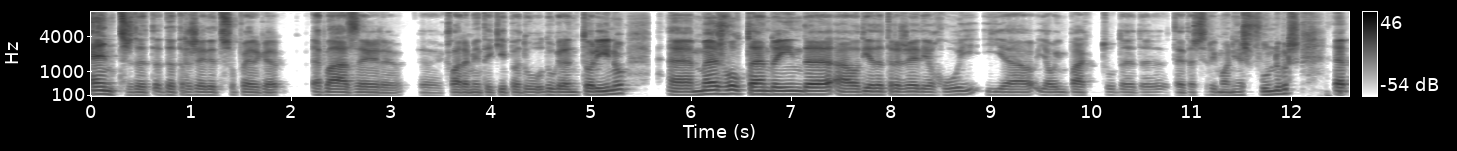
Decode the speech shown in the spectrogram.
antes da, da tragédia de Superga, a base era claramente a equipa do, do Grande Torino, Uh, mas voltando ainda ao dia da tragédia Rui e ao, e ao impacto da, até das cerimónias fúnebres, uh,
